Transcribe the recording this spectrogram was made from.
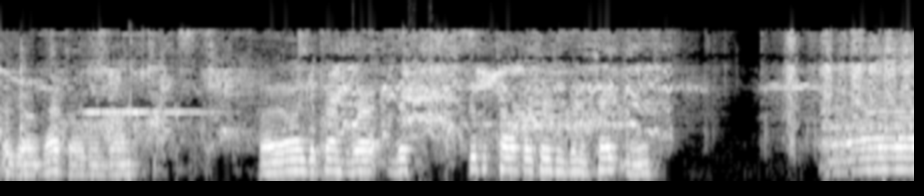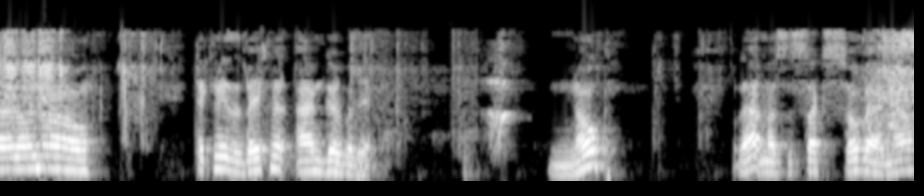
There we go. That's all been done. But it only depends where this super teleportation is going to take me. I don't know. Takes me to the basement, I'm good with it. Nope. Well, that must have sucked so bad now.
